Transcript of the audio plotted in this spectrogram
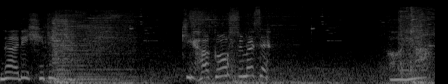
鳴り響気迫を示せ。おや？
